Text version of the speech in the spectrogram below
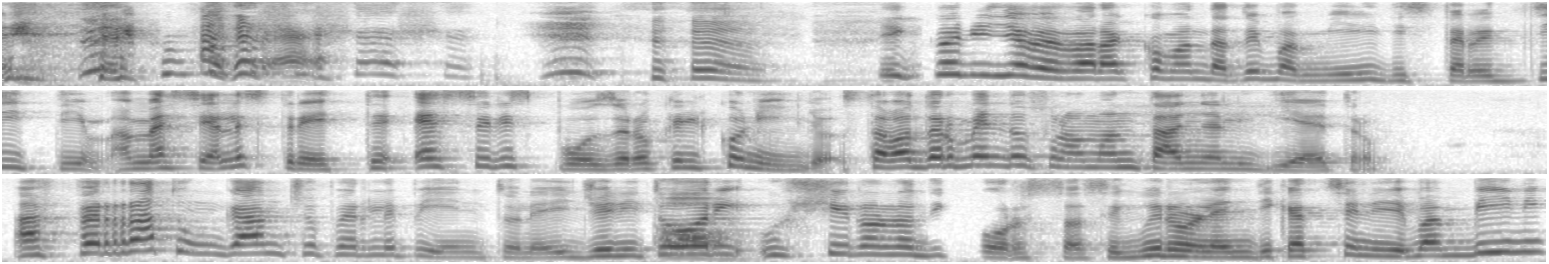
Il coniglio aveva raccomandato ai bambini di stare zitti, ma messi alle strette, essi risposero che il coniglio stava dormendo sulla montagna lì dietro. Afferrato un gancio per le pentole, i genitori Oh. uscirono di corsa, seguirono le indicazioni dei bambini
